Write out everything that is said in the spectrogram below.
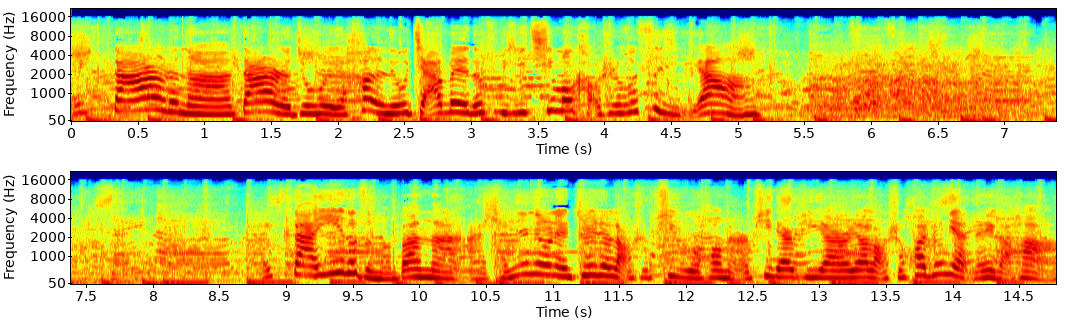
哎，大二的呢，大二的就会汗流浃背的复习期末考试和四级呀。哎，大一的怎么办呢？哎，肯定就是那追着老师屁股后面屁颠屁颠要老师划重点那个哈。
